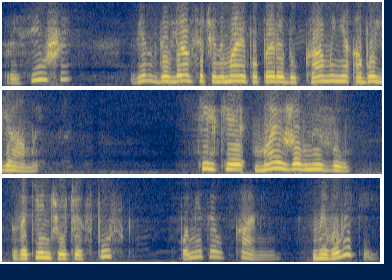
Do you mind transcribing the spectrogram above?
Присівши, він вдивлявся, чи немає попереду каменя або ями. Тільки майже внизу, закінчуючи спуск, помітив камінь невеликий,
